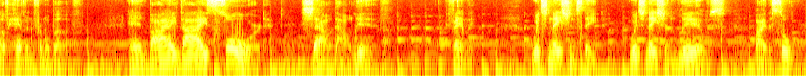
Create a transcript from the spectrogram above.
of heaven from above. And by thy sword shalt thou live. Family, which nation state, which nation lives by the sword?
